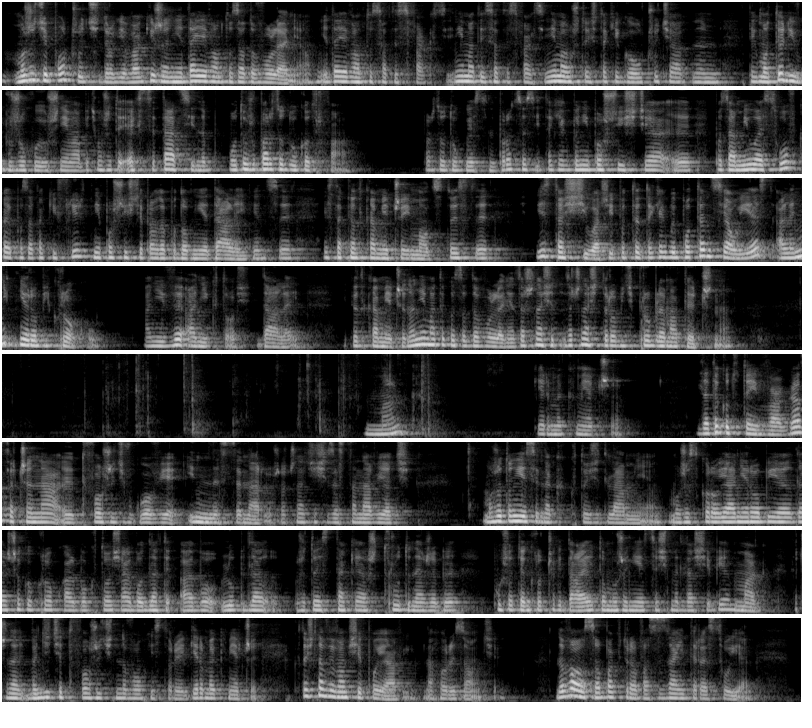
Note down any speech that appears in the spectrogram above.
Możecie poczuć, drogie wagi, że nie daje Wam to zadowolenia, nie daje Wam to satysfakcji. Nie ma tej satysfakcji, nie ma już też takiego uczucia, tych motyli w brzuchu już nie ma, być może tej ekscytacji, no, bo to już bardzo długo trwa. Bardzo długo jest ten proces i tak jakby nie poszliście y, poza miłe słówka i poza taki flirt, nie poszliście prawdopodobnie dalej, więc y, jest ta piątka mieczy i moc. To jest, y, jest ta siła, czyli tak jakby potencjał jest, ale nikt nie robi kroku. Ani Wy, ani ktoś dalej. I piątka mieczy. No nie ma tego zadowolenia. Zaczyna się, zaczyna się to robić problematyczne. Mak, giermek mieczy. Dlatego tutaj waga zaczyna y, tworzyć w głowie inny scenariusz. Zaczynacie się zastanawiać, może to nie jest jednak ktoś dla mnie. Może skoro ja nie robię dalszego kroku, albo ktoś, albo, dla te, albo lub dla, że to jest takie aż trudne, żeby pójść o ten kroczek dalej, to może nie jesteśmy dla siebie. Mag. Zaczyna, będziecie tworzyć nową historię. Giermek mieczy. Ktoś nowy Wam się pojawi na horyzoncie. Nowa osoba, która Was zainteresuje.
